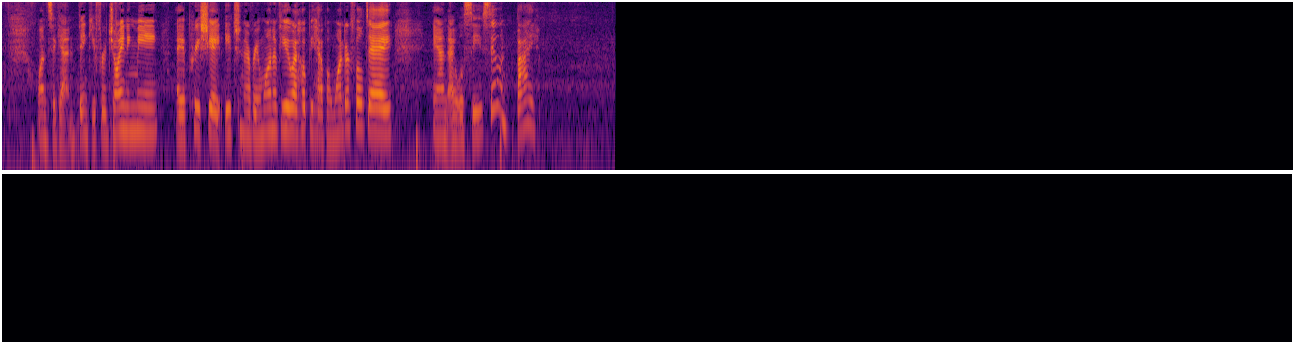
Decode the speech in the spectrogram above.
once again, thank you for joining me. I appreciate each and every one of you. I hope you have a wonderful day and I will see you soon. Bye.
